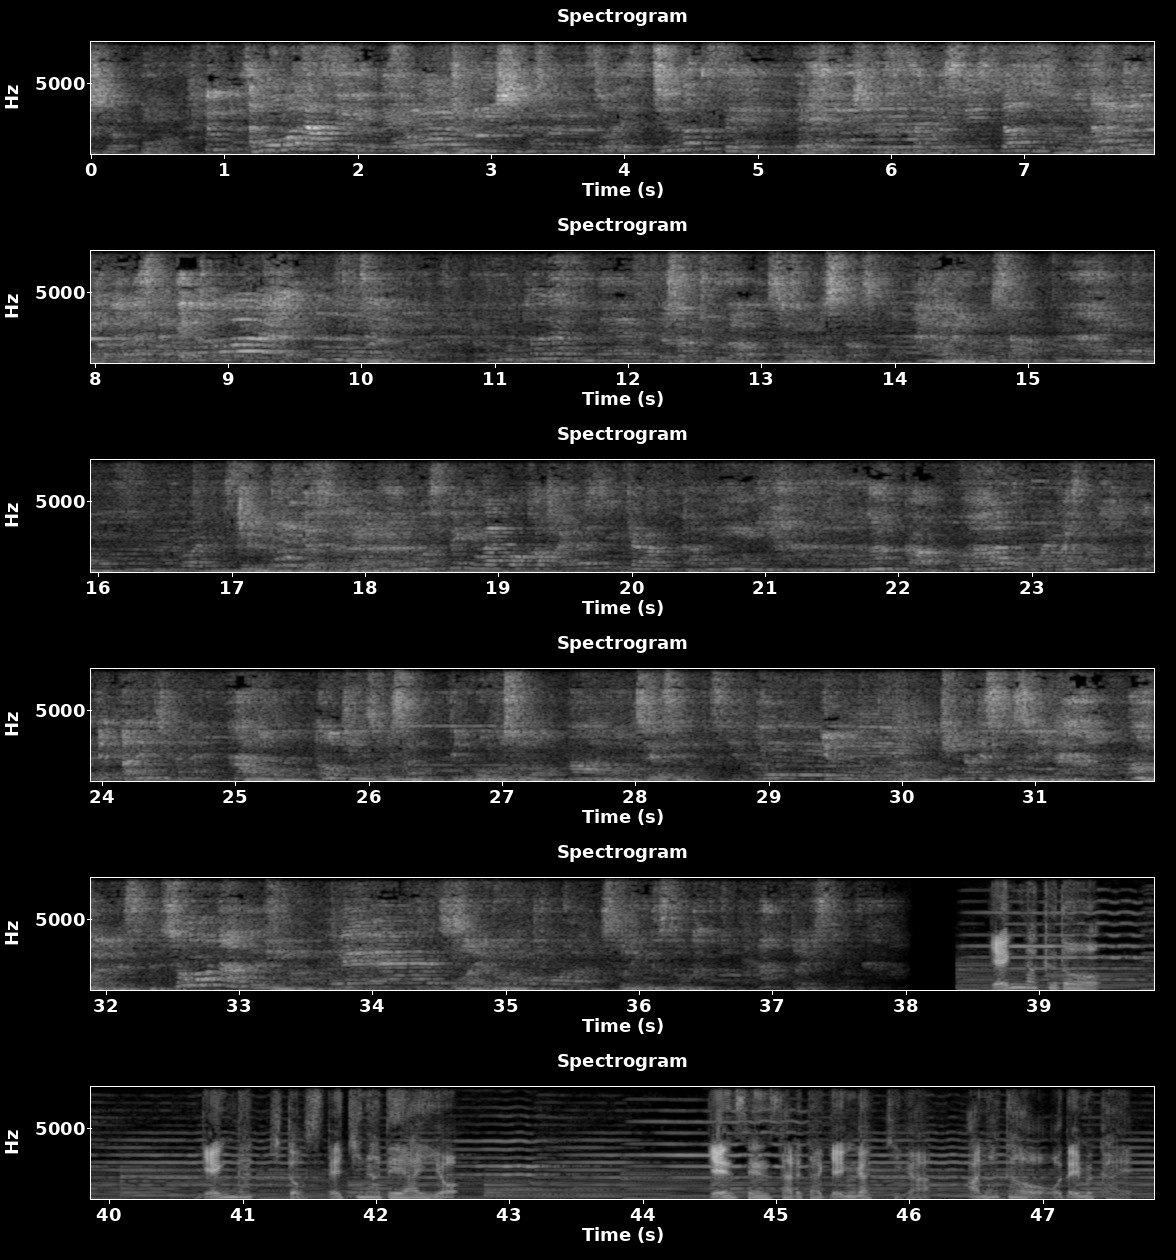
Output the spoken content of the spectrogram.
で、で作詞がご本人そうなんですよね14、5歳でそうです中学生で作詞したんですよなんでと思いましたけど切ない物語本当ですね作曲がサザンオールスターズの原由子さんぴったりですね。この素敵なこう可愛らしいキャラクターに、なんかわーと思いました。でアレンジがね、あの青木希さんっていう大御所のあの先生なんです銀河鉄道999の音楽ですねそうなんですか。うん。へえ。もうロマンティックなストリングスを書く方大好き弦楽堂弦楽器と素敵な出会いを。厳選された弦楽器があなたをお出迎え。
